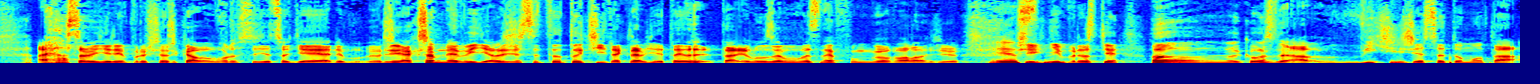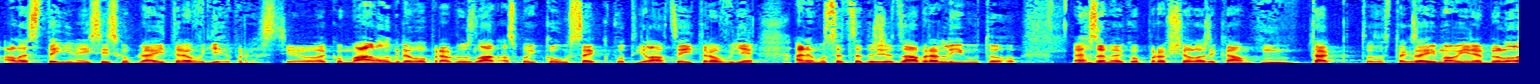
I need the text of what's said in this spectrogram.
A já jsem viděl, proč říkám, ono se něco děje, nebo že jak jsem neviděl, že se to točí, tak na mě ta, ta iluze vůbec nefungovala. Že? Všichni prostě, oh, jako, a víš, že se to motá, ale stejně nejsi schopná jít rovně prostě. Jo? Jako málo kdo opravdu zvlád aspoň kousek po té lávce jít rovně a nemuset se držet zábradlí u toho. A já jsem jako prošel a říkám, hm, tak to tak zajímavý nebylo.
